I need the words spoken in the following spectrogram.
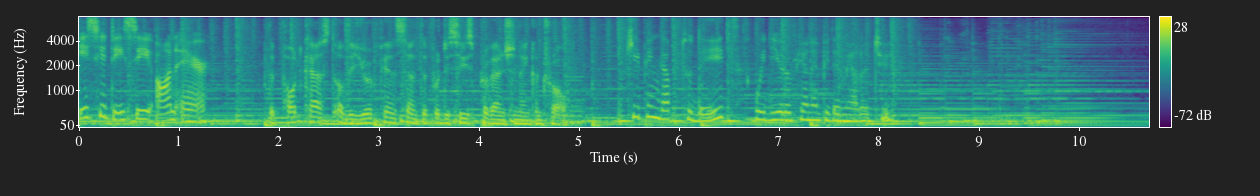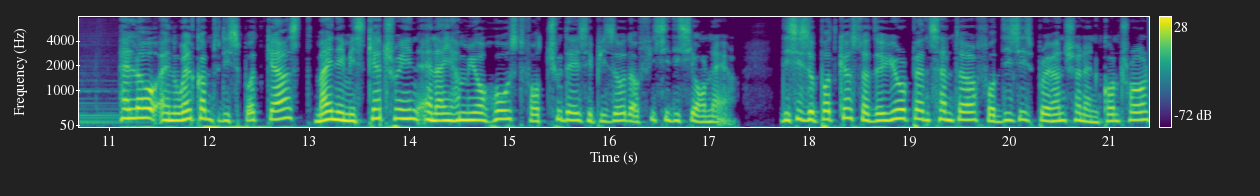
ECDC On Air, the podcast of the European Centre for Disease Prevention and Control. Keeping up to date with European epidemiology. Hello and welcome to this podcast. My name is Catherine and I am your host for today's episode of ECDC On Air. This is a podcast of the European Centre for Disease Prevention and Control,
